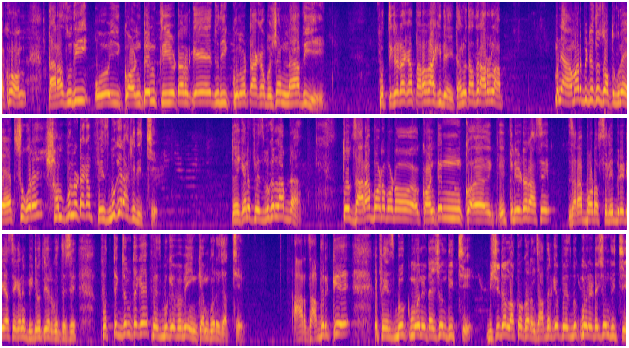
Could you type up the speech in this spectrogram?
এখন তারা যদি ওই কন্টেন্ট ক্রিয়েটারকে যদি কোনো টাকা পয়সা না দিয়ে প্রত্যেকটা টাকা তারা রাখি দেয়, তাহলে তাদের আরও লাভ। মানে আমার ভিডিওতে যতগুলো অ্যাড শো করে, সম্পূর্ণ টাকা ফেসবুকে রাখি দিচ্ছে। তো এখানে ফেসবুকে লাভ না। তো যারা বড় বড় কন্টেন্ট ক্রিয়েটর আছে, যারা বড় সেলিব্রিটি আছে, এখানে ভিডিও তৈরি করতেছে, প্রত্যেকজন থেকে ফেসবুক এভাবে ইনকাম করে যাচ্ছে। আর যাদেরকে ফেসবুক মনিটাইজেশন দিচ্ছে, বিষয়টা লক্ষ্য করেন, যাদেরকে ফেসবুক মনিটাইজেশন দিচ্ছে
